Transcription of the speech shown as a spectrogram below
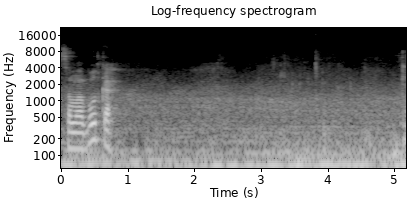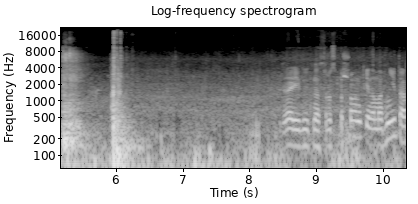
сама будка. Двері йдуть у нас розпашонки на магнітах.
